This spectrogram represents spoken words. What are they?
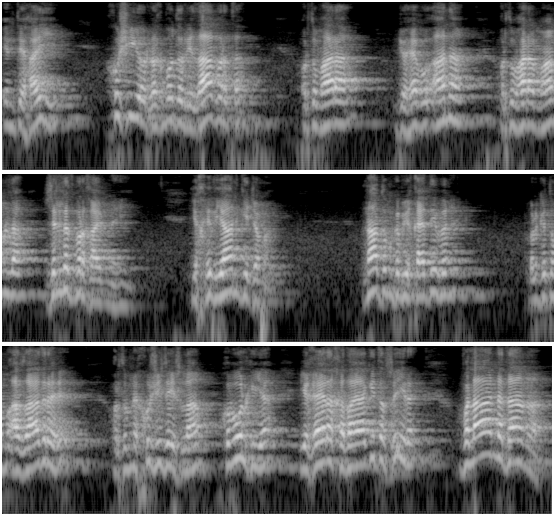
انتہائی خوشی اور رغبت اور رضا پر تھا، اور تمہارا جو ہے وہ آنا اور تمہارا معاملہ ذلت پر قائم نہیں۔ یہ خدیان کی جمع۔ نہ تم کبھی قیدی بنے، بلکہ تم آزاد رہے اور تم نے خوشی سے اسلام قبول کیا۔ یہ غیر خدایا کی تفسیر ہے۔ ولا ندامہ۔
